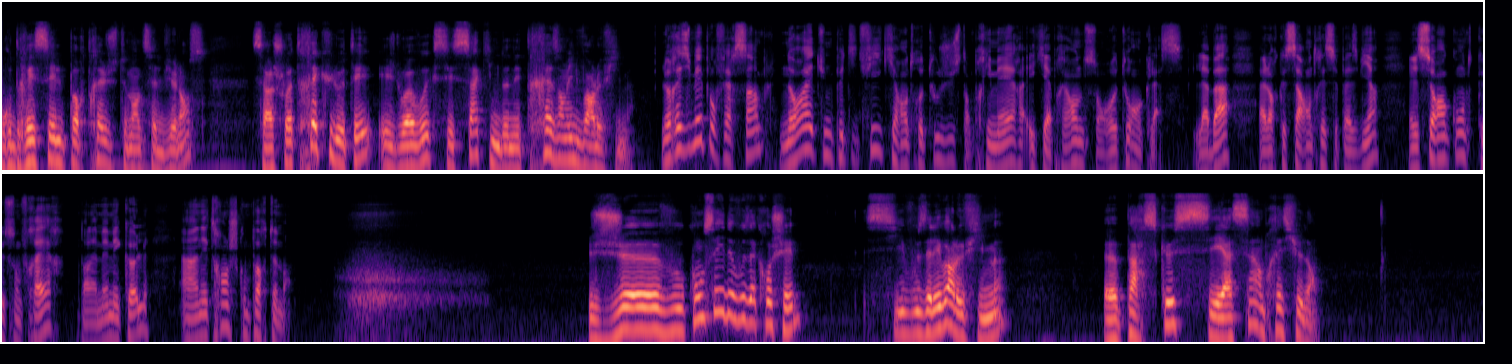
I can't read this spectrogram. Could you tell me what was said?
pour dresser le portrait justement de cette violence. C'est un choix très culotté et je dois avouer que c'est ça qui me donnait très envie de voir le film. Le résumé pour faire simple, Nora est une petite fille qui rentre tout juste en primaire et qui appréhende son retour en classe. Là-bas, alors que sa rentrée se passe bien, elle se rend compte que son frère, dans la même école, a un étrange comportement. Je vous conseille de vous accrocher si vous allez voir le film, euh, parce que c'est assez impressionnant.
